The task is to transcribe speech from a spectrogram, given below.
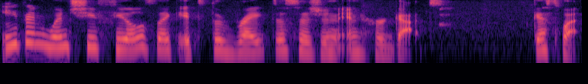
even when she feels like it's the right decision in her gut? Guess what?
